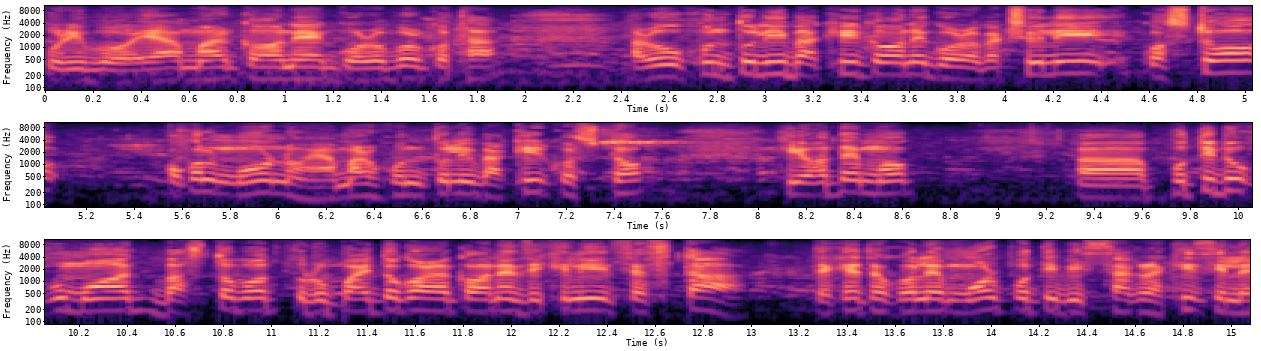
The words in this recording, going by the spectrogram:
কৰিব। এয়া আমাৰ কাৰণে গৌৰৱৰ কথা। আৰু সোণতলীবাসীৰ কাৰণে গৌৰৱ। একচুৱেলি কষ্ট অকল মোৰ নহয় আমাৰ সোণতলীবাসীৰ কষ্ট। সিহঁতে মোক প্ৰতিটো সময়ত বাস্তৱত ৰূপায়িত কৰাৰ কাৰণে যিখিনি চেষ্টা তেখেতসকলে মোৰ প্ৰতি বিশ্বাস ৰাখিছিলে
